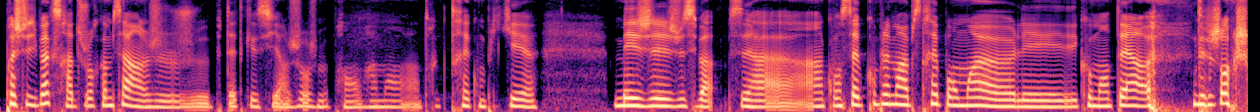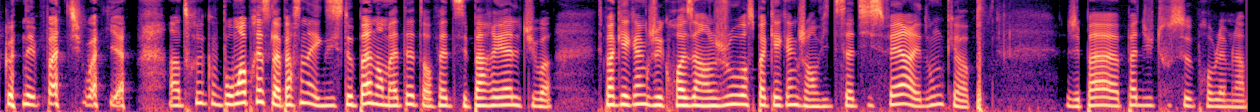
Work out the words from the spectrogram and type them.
Après, je te dis pas que ce sera toujours comme ça. Hein. Je, Peut-être que si un jour je me prends vraiment un truc très compliqué, mais je, je sais pas, c'est un concept complètement abstrait pour moi, euh, les, commentaires de gens que je connais pas, tu vois. Il y a un truc où pour moi, presque la personne n'existe pas dans ma tête, en fait, c'est pas réel, tu vois. C'est pas quelqu'un que je vais croiser un jour, c'est pas quelqu'un que j'ai envie de satisfaire, et donc, euh, j'ai pas, pas du tout ce problème-là.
